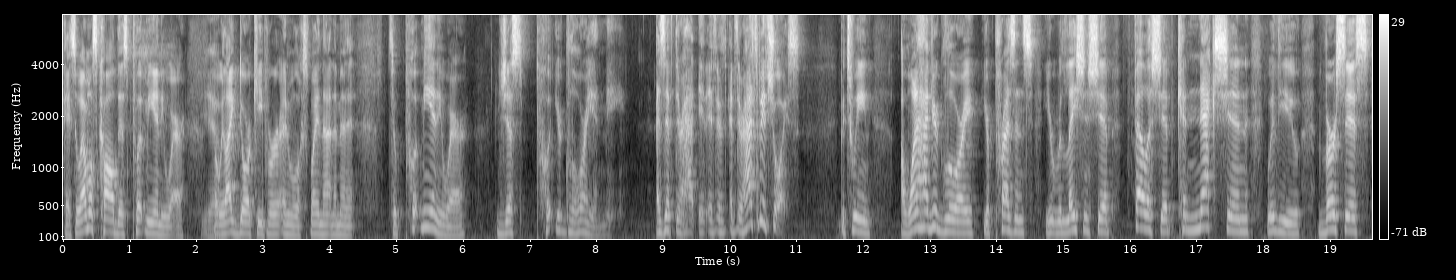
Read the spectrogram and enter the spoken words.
Okay, so we almost called this Put Me Anywhere, but we like Doorkeeper, and we'll explain that in a minute. So put me anywhere, just put your glory in me. As if there had, if, if, if there has to be a choice between I want to have your glory, your presence, your relationship, fellowship, connection with you versus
